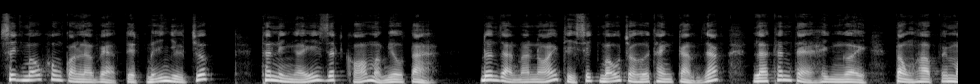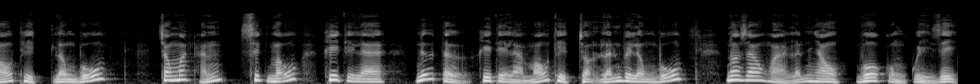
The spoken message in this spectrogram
Xích mẫu không còn là vẻ tuyệt mỹ như trước, thân hình ấy rất khó mà miêu tả. Đơn giản mà nói thì xích mẫu cho hứa thanh cảm giác là thân thể hình người tổng hợp với máu thịt lông vũ. Trong mắt hắn, xích mẫu khi thì là nữ tử, khi thì là máu thịt trộn lẫn với lông vũ, nó giao hòa lẫn nhau, vô cùng quỷ dị.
